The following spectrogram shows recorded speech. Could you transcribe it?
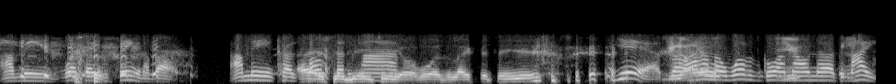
I mean, what they were singing about. I mean, because I most of the time, awards in like 15 years. yeah. So You I don't know, know what was going you- on the other night.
